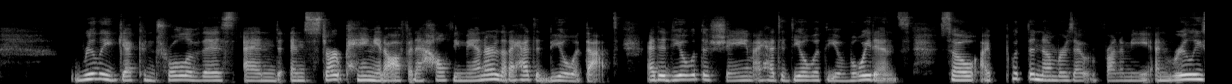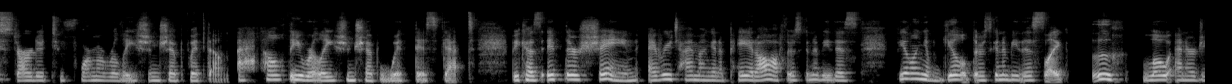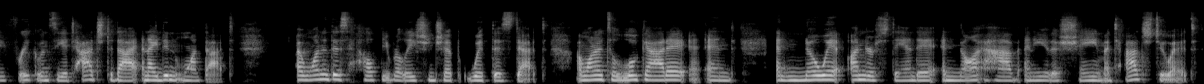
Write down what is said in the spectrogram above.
really get control of this and and start paying it off in a healthy manner that I had to deal with that. I had to deal with the shame, I had to deal with the avoidance. So I put the numbers out in front of me and really started to form a relationship with them, a healthy relationship with this debt. Because if there's shame, every time I'm going to pay it off, there's going to be this feeling of guilt, there's going to be this like ugh, low energy frequency attached to that and I didn't want that. I wanted this healthy relationship with this debt. I wanted to look at it and and know it, understand it and not have any of the shame attached to it.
